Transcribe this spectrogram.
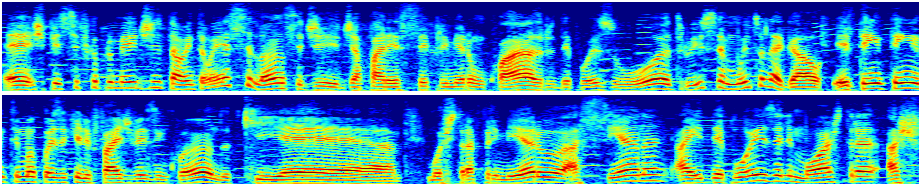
é, específica pro meio digital. Então esse lance de, de aparecer primeiro um quadro, depois o outro, isso é muito legal. Ele tem, tem, tem uma coisa que ele faz de vez em quando, que é mostrar primeiro a cena, aí depois ele mostra as,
